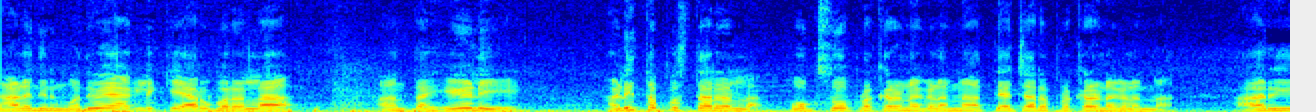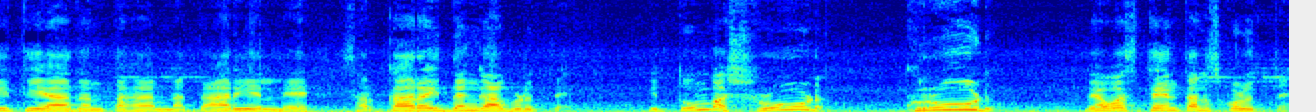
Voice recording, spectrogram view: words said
ನಾಳೆ ನಿನಗೆ ಮದುವೆ ಆಗಲಿಕ್ಕೆ ಯಾರೂ ಬರಲ್ಲ ಅಂತ ಹೇಳಿ ಹಳಿ ತಪ್ಪಿಸ್ತಾರಲ್ಲ ಪೋಕ್ಸೋ ಪ್ರಕರಣಗಳನ್ನು, ಅತ್ಯಾಚಾರ ಪ್ರಕರಣಗಳನ್ನು. ಆ ರೀತಿಯಾದಂತಹ ನ ದಾರಿಯಲ್ಲೇ ಸರ್ಕಾರ ಇದ್ದಂಗೆ ಆಗ್ಬಿಡುತ್ತೆ. ಇದು ತುಂಬ ಶ್ರೂಡ್, ಕ್ರೂಡ್ ವ್ಯವಸ್ಥೆ ಅಂತ ಅನಿಸ್ಕೊಳ್ಳುತ್ತೆ.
